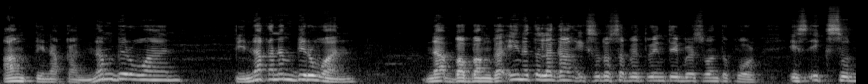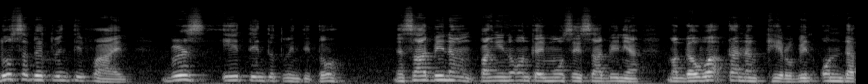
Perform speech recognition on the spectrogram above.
Ang pinaka number 1, pinaka number 1 na babanggain na talaga ang Exodus chapter 20 verse 1 to 4 is Exodus chapter 25 verse 18 to 22. Nasabi ng Panginoon kay Moses, sabi niya, magawa ka ng kerubin on the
